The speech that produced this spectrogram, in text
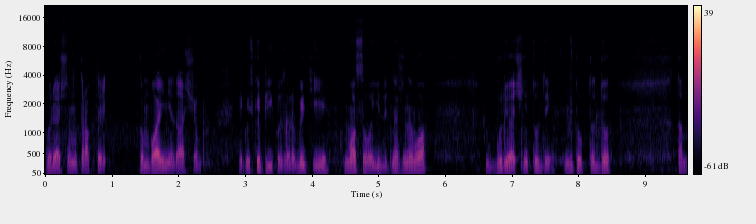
бурячному тракторі, комбайні, да, щоб якусь копійку заробити і масово їдуть на жнива бурячні туди. Ну, тобто до, там,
